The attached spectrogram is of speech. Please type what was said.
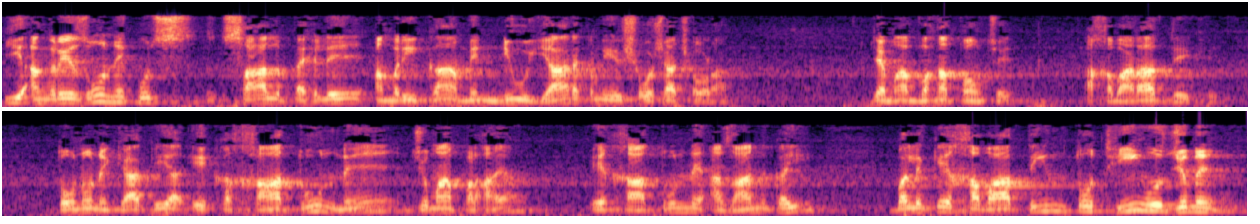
یہ انگریزوں نے کچھ سال پہلے امریکہ میں نیو یارک میں یہ شوشا چھوڑا۔ جب آپ وہاں پہنچے، اخبارات دیکھے، تو انہوں نے کیا کیا؟ ایک خاتون نے جمعہ پڑھایا۔ ایک خاتون نے اذان کہی، بلکہ خواتین تو تھیں اس جمعے میں۔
